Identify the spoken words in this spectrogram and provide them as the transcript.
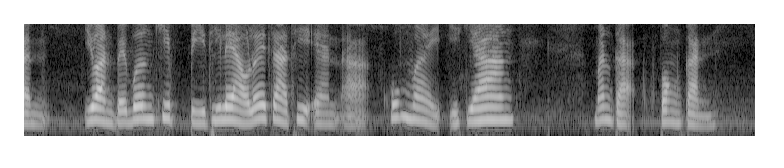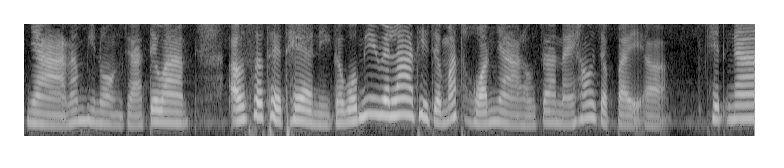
อันย้อนไปเบิ่งคลิปปีที่แล้วเลยจ้าที่แอนอ่าคุ้มไว้อีกอย่าง มันก็ป้องกันหญ้านํพี่น้องจ้าแต่ว่าเอาซะแท้ๆนี่ก็บ่มีเวลาที่จะมาถอนหญ้าหรอกจ้าไหนเฮาจะไปอ่า เฮ็ดงา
